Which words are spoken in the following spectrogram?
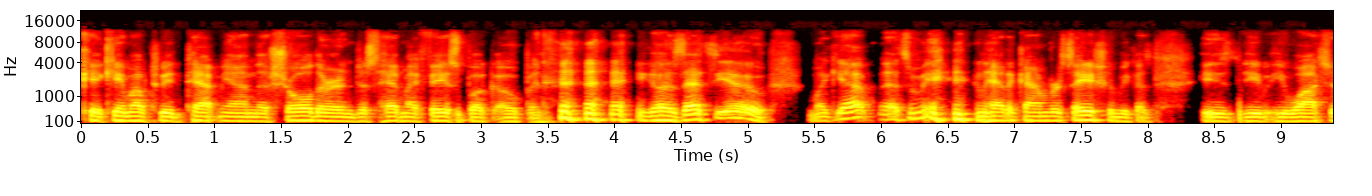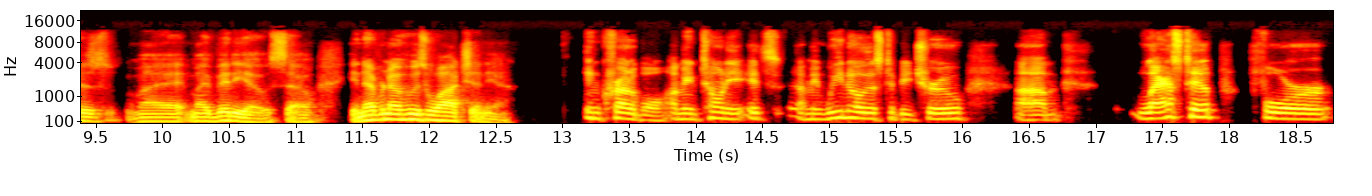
came up to me, tapped me on the shoulder, and just had my Facebook open. he goes, "That's you." I'm like, "Yep, that's me," and had a conversation because he's he he watches my my videos. So you never know who's watching you. Incredible. I mean, Tony, it's. I mean, we know this to be true. Um, last tip for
